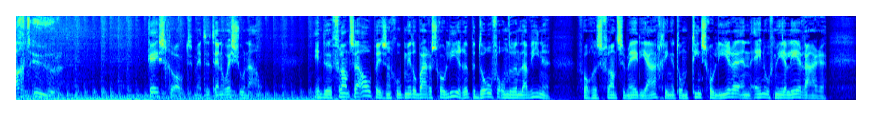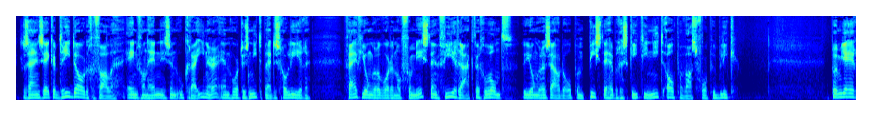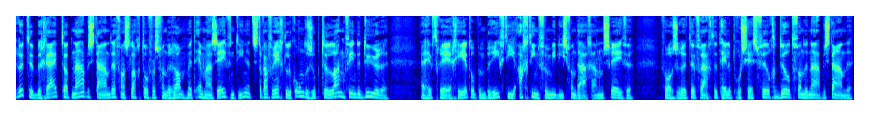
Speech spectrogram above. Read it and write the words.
8 uur. Kees Groot met het NOS-journaal. In de Franse Alpen is een groep middelbare scholieren bedolven onder een lawine. Volgens Franse media ging het om tien scholieren en één of meer leraren. Er zijn zeker drie doden gevallen. Een van hen is een Oekraïner en hoort dus niet bij de scholieren. Vijf jongeren worden nog vermist en vier raakten gewond. De jongeren zouden op een piste hebben geskiet die niet open was voor publiek. Premier Rutte begrijpt dat nabestaanden van slachtoffers van de ramp met MH17 het strafrechtelijk onderzoek te lang vinden duren. Hij heeft gereageerd op een brief die 18 families vandaag aan hem schreven. Volgens Rutte vraagt het hele proces veel geduld van de nabestaanden.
